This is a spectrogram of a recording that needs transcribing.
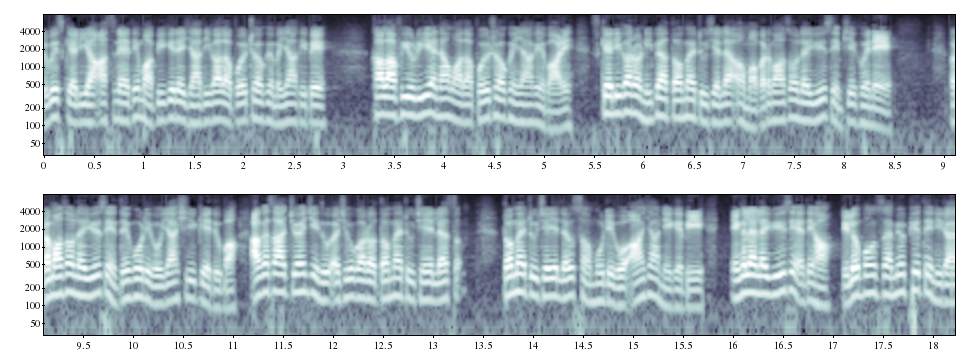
လူးဝစ်ကယ်လီယာအာဆင်နယ်အသင်းမှာပြီးခဲ့တဲ့ရာသီကလာပွဲထွက်ခွင့်မရသေးပဲကာလာဖီယိုရီရဲ့နောက်မှာသာပွဲထွက်ခွင့်ရခဲ့ပါတယ်။စကယ်လီကတော့နီးပြတော်မဲ့တူချယ်လက်အောက်မှာပထမဆုံးလက်ရွေးစင်ဖြစ်ခွင့်နဲ့ပထမဆုံးလက်ရွေးစင်သင်းကိုတွေကိုရရှိခဲ့သူပါအားကစားကျွမ်းကျင်သူအချို့ကတော့တော်မက်တူချေရဲ့လက်တော်မက်တူချေရဲ့လှုပ်ဆောင်မှုတွေကိုအားရနေခဲ့ပြီးအင်္ဂလန်လက်ရွေးစင်အသင်းဟာဒီလိုပုံစံမျိုးဖြစ်တင်နေတာ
